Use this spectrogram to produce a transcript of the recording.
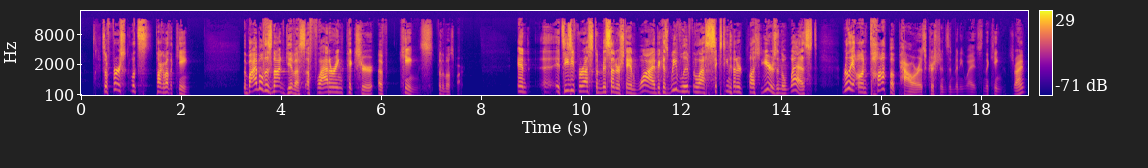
So, first, let's talk about the king. The Bible does not give us a flattering picture of kings for the most part. And uh, it's easy for us to misunderstand why because we've lived for the last 1600 plus years in the West really on top of power as Christians in many ways in the kingdoms, right?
